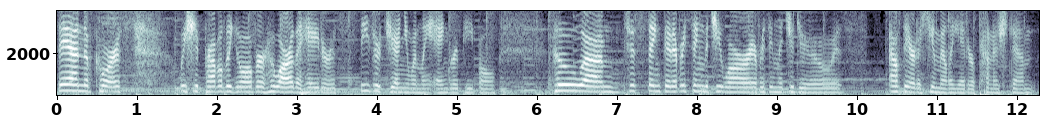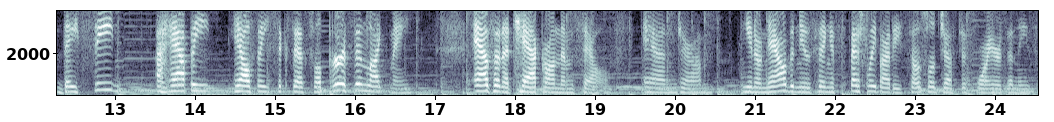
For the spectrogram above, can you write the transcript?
Then, of course, we should probably go over who are the haters. These are genuinely angry people who um, just think that everything that you are, everything that you do is out there to humiliate or punish them. They see a happy, healthy, successful person like me as an attack on themselves. And, um, you know, now the new thing, especially by these social justice warriors and these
